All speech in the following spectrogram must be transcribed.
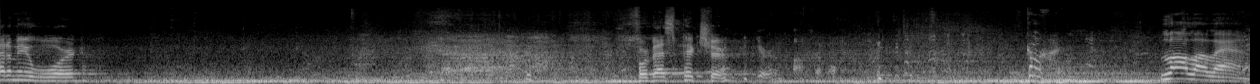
Academy Award for Best Picture. You're impossible. Come on. La La Land.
